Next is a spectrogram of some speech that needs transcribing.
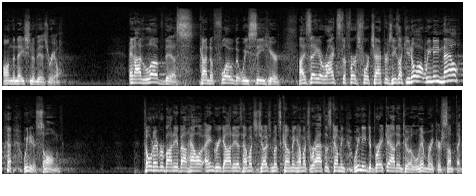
on the nation of Israel. And I love this kind of flow that we see here. Isaiah writes the first four chapters. He's like, you know what we need now? we need a song. Told everybody about how angry God is, how much judgment's coming, how much wrath is coming. We need to break out into a limerick or something.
